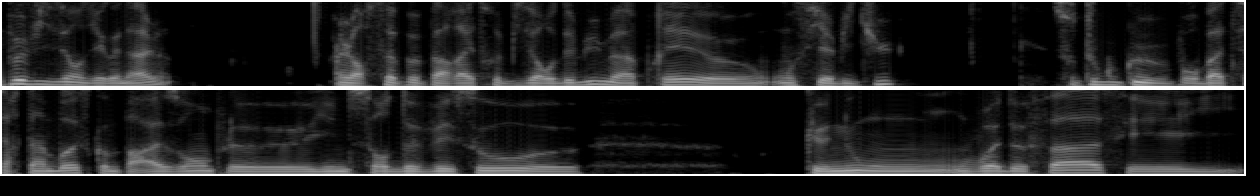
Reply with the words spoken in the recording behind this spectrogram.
peux viser en diagonale. Alors ça peut paraître bizarre au début, mais après, on s'y habitue. Surtout que pour battre certains boss comme par exemple, il y a une sorte de vaisseau, que nous on voit de face et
